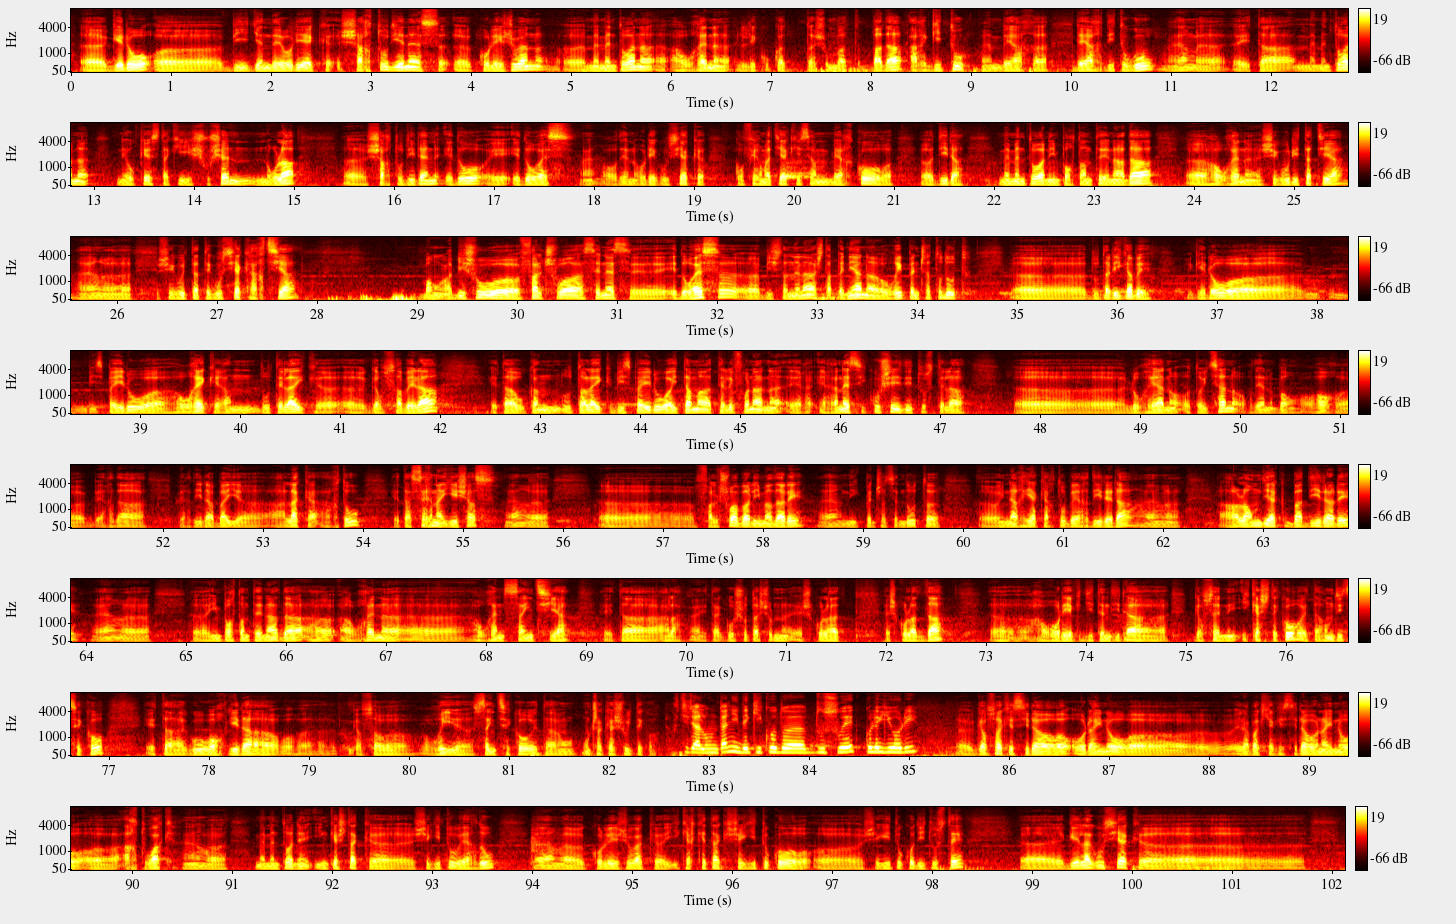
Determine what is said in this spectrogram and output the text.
Uh, gero uh, bi jende horiek sartu dienez uh, kolegioan, uh, mementoan aurren lekukatasun bat bada, argitu behar, behar ditugu, eta mementoan neoke ez daki susen nola sartu diren edo edo ez. Orden horiek guziak konfirmatiak izan beharko dira. Mementoan importanteena da, aurren seguritatea, uh, seguritate guziak hartzia, Bon, abisu uh, faltsua zenez eh, edo ez, uh, biztan dena, estapenean uh, hori pentsatu dut, uh, dudarik gabe. Gero, uh, bizpairu uh, horrek eran dutelaik uh, gauza bera, eta ukan dutelaik bizpairu aitama telefonan er, eranez ikusi dituztela uh, lurrean otoitzan, ordean, bon, hor uh, berda, berdira bai uh, alaka hartu, eta zer nahi esaz, eh, uh, falsua balimadare, eh, nik pentsatzen dut, uh, inarriak hartu behar direra, eh, ala hondiak badirare, eh, uh, importantena da aurren, uh, aurren zaintzia, eta, ala, eta goxotasun eskolat, eskolat da, uh, horiek diten dira gauzen ikasteko eta onditzeko, eta gu hor gira uh, gauza hori zaintzeko eta untsak asuiteko. Zira luntan, idekiko duzue kolegi hori? Eh, gauzak ez dira oraino, uh, erabakiak ez dira oraino uh, hartuak. Eh, mementoan inkestak segitu behar du, uh, kolegioak ikerketak segituko, segituko dituzte. Gela guziak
